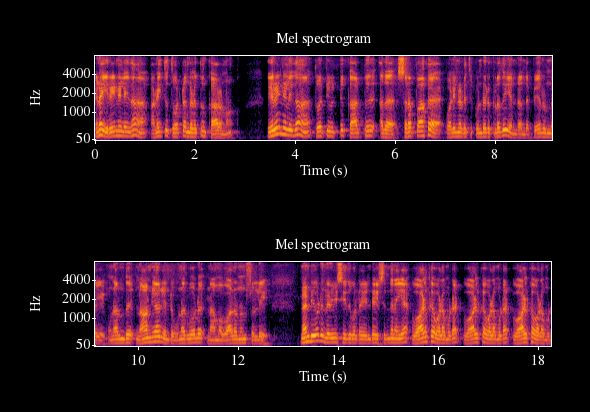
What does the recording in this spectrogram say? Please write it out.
ஏன்னா இறைநிலை தான் அனைத்து தோற்றங்களுக்கும் காரணம். இறைநிலை தான் தோற்றிவிட்டு காத்து அதை சிறப்பாக வழிநடத்தி கொண்டிருக்கிறது என்ற அந்த பேருண்மையை உணர்ந்து நான் யார் என்ற உணர்வோடு நாம் வாழணும்னு சொல்லி நன்றியோடு நிறைவு செய்து கொள்கிற இன்றைய சிந்தனையை வாழ்க வளமுடன் வாழ்க வளமுடன் வாழ்க வளமுடன்.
